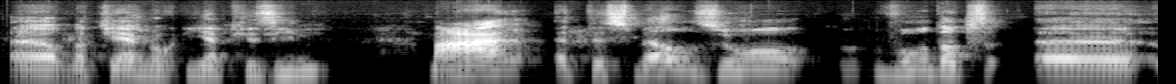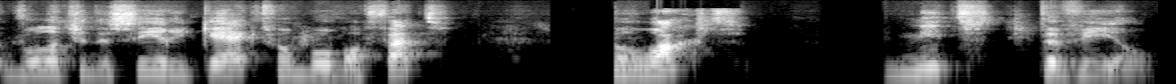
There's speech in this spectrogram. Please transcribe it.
eh, omdat jij hem nog niet hebt gezien. Maar het is wel zo, voordat, eh, voordat je de serie kijkt van Boba Fett, verwacht niet te veel.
